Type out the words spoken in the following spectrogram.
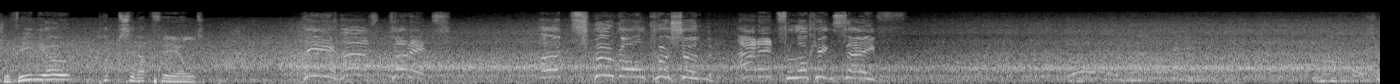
Gervinho pumps it upfield. He has done it! A two-goal cushion, and it's looking safe. So,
